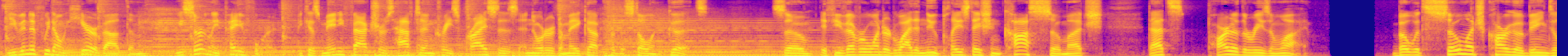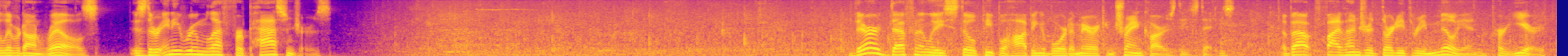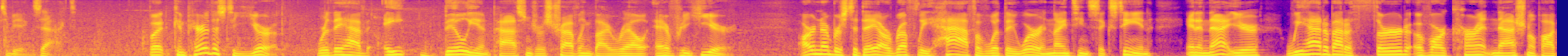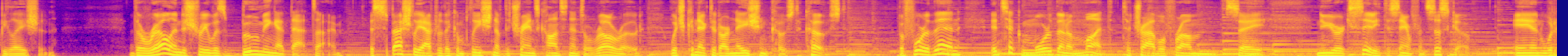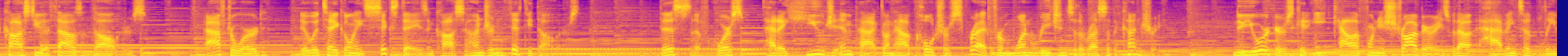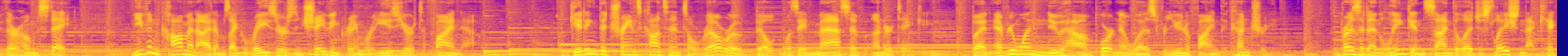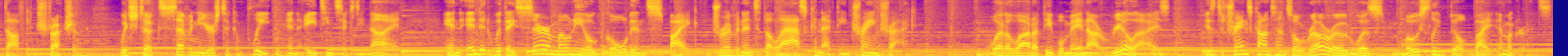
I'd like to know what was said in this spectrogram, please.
Even if we don't hear about them, we certainly pay for it because manufacturers have to increase prices in order to make up for the stolen goods. So, if you've ever wondered why the new PlayStation costs so much, that's part of the reason why. But with so much cargo being delivered on rails, is there any room left for passengers? There are definitely still people hopping aboard American train cars these days. About 533 million per year, to be exact. But compare this to Europe, where they have 8 billion passengers traveling by rail every year. Our numbers today are roughly half of what they were in 1916, and in that year, we had about a third of our current national population. The rail industry was booming at that time, especially after the completion of the Transcontinental Railroad, which connected our nation coast to coast. Before then, it took more than a month to travel from, say, New York City to San Francisco, and would cost you $1,000. Afterward, it would take only six days and cost $150. This, of course, had a huge impact on how culture spread from one region to the rest of the country. New Yorkers could eat California strawberries without having to leave their home state. Even common items like razors and shaving cream were easier to find now. Getting the Transcontinental Railroad built was a massive undertaking, but everyone knew how important it was for unifying the country. President Lincoln signed the legislation that kicked off construction, which took seven years to complete in 1869, and ended with a ceremonial golden spike driven into the last connecting train track. What a lot of people may not realize is the Transcontinental Railroad was mostly built by immigrants.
